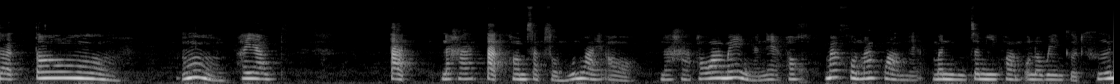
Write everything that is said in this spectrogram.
จะต้องอพยายามตัดนะคะ ตัดความสับสนวุ่นวายออกนะคะ เพราะว่าไม่อย่างนั้นเนี่ยพอมากคนมากความเนี่ย มันจะมีความโอลเวงเกิดขึ้น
